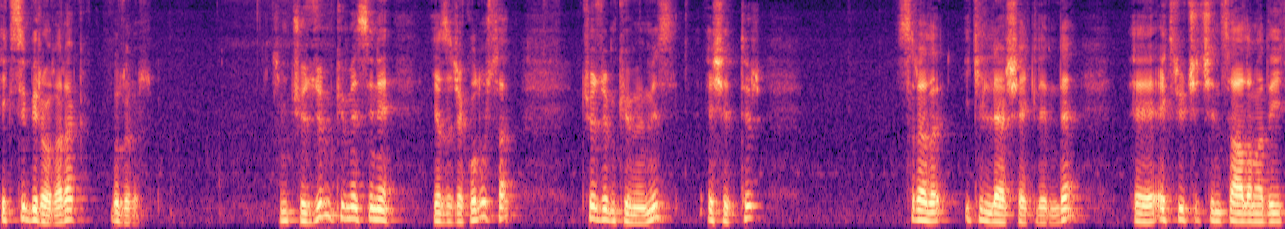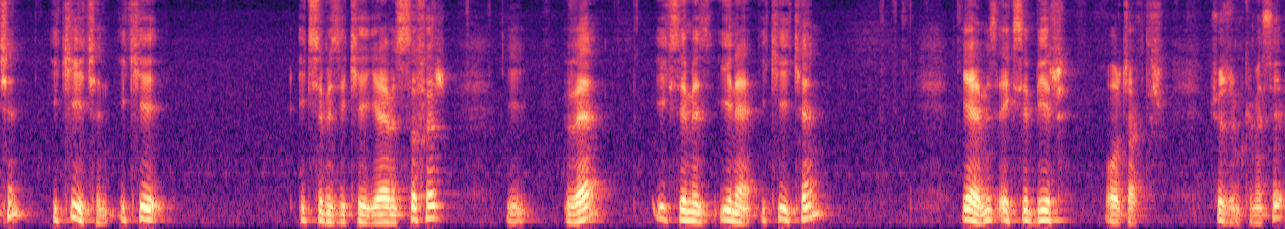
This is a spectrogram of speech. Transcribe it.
eksi 1 olarak buluruz. Şimdi çözüm kümesini yazacak olursak çözüm kümemiz eşittir. Sıralı ikililer şeklinde. E, Eksi 3 için sağlamadığı için 2 için 2 x'imiz 2, y'miz 0 ve x'imiz yine 2 iken y'miz eksi 1 olacaktır. Çözüm kümesi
